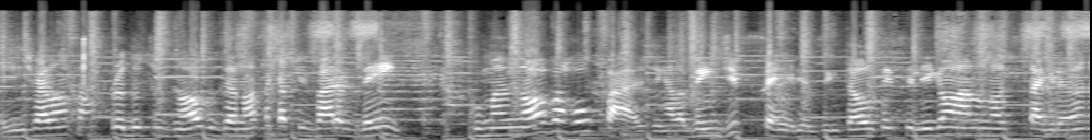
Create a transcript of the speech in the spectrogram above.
A gente vai lançar uns produtos novos e a nossa capivara vem com uma nova roupagem. Ela vem de férias. Então vocês se ligam lá no nosso Instagram,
